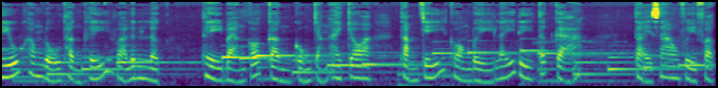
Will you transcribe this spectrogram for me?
nếu không đủ thần khí và linh lực, thì bạn có cần cũng chẳng ai cho, thậm chí còn bị lấy đi tất cả. Tại sao vị phật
